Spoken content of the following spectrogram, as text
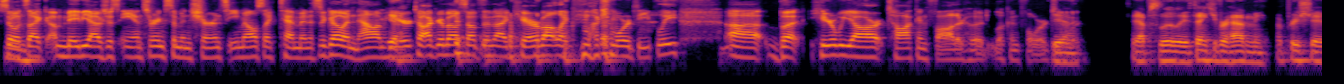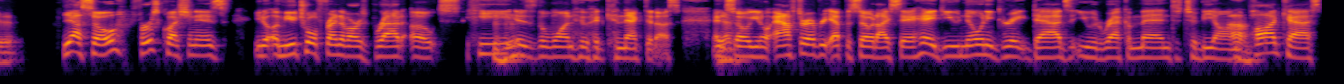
So mm. it's like um, maybe I was just answering some insurance emails like 10 minutes ago. And now I'm here yeah. talking about something that I care about like much more deeply. Uh, but here we are talking fatherhood. Looking forward to yeah. it. Absolutely. Thank you for having me. Appreciate it. Yeah. So, first question is you know, a mutual friend of ours, Brad Oates, he mm-hmm. is the one who had connected us. And yeah. so, you know, after every episode, I say, Hey, do you know any great dads that you would recommend to be on oh. the podcast?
